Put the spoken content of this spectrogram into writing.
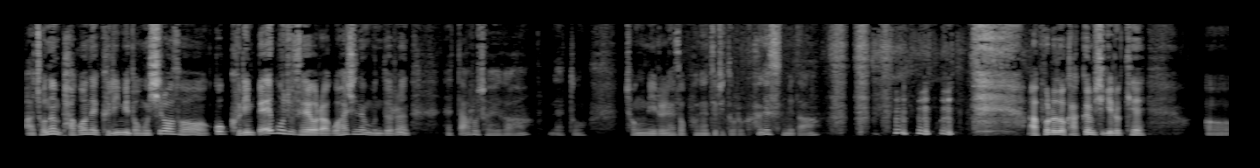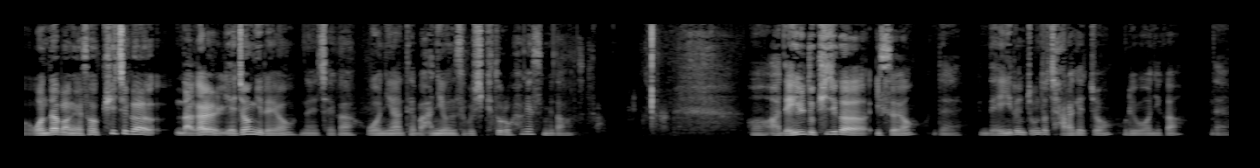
아 저는 박원의 그림이 너무 싫어서 꼭 그림 빼고 주세요라고 하시는 분들은 네, 따로 저희가 네, 또 정리를 해서 보내드리도록 하겠습니다. 앞으로도 가끔씩 이렇게 어, 원다방에서 퀴즈가 나갈 예정이래요. 네, 제가 원희한테 많이 연습을 시키도록 하겠습니다. 어, 아, 내일도 퀴즈가 있어요. 네. 내일은 좀 더 잘하겠죠. 우리 원희가. 네.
